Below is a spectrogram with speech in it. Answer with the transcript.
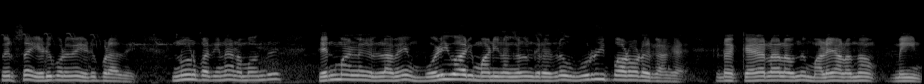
பெருசாக எடுபடவே எடுபடாது. இன்னொன்று பார்த்திங்கன்னா நம்ம வந்து தென் மாநிலங்கள் எல்லாமே மொழிவாரி மாநிலங்கள்ங்கிறதுல உறுதிப்பாடோடு இருக்காங்க. ஏன்னா கேரளாவில் வந்து மலையாளம் தான் மெயின்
